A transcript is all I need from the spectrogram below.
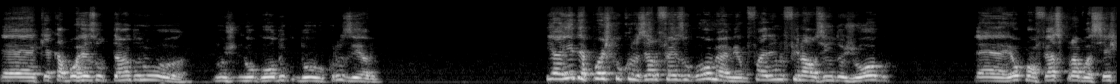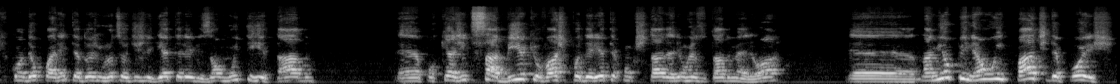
é, que acabou resultando no, no, no gol do, do, Cruzeiro. E aí, depois que o Cruzeiro fez o gol, meu amigo, foi ali no finalzinho do jogo. É, eu confesso para vocês que quando deu 42 minutos eu desliguei a televisão muito irritado, é, porque a gente sabia que o Vasco poderia ter conquistado ali um resultado melhor. É, na minha opinião, o empate depois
